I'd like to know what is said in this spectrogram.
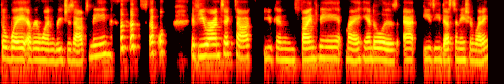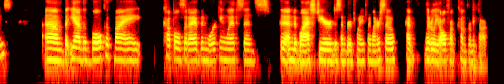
the way everyone reaches out to me. so if you are on TikTok, you can find me. My handle is at Easy Destination Weddings. Um, but yeah, the bulk of my couples that I've been working with since the end of last year, December 2021 or so, have literally all from come from TikTok.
